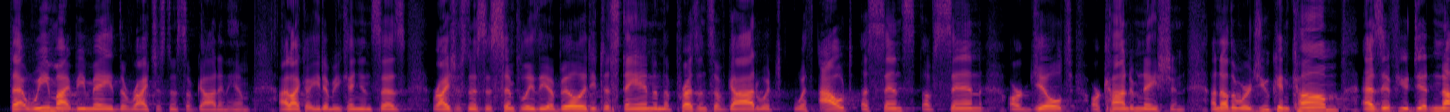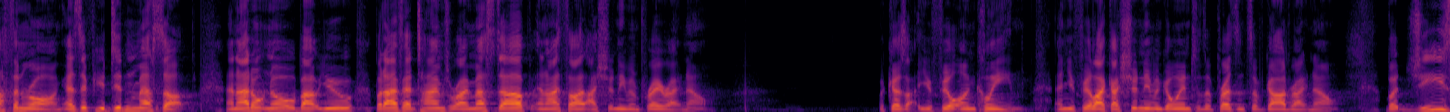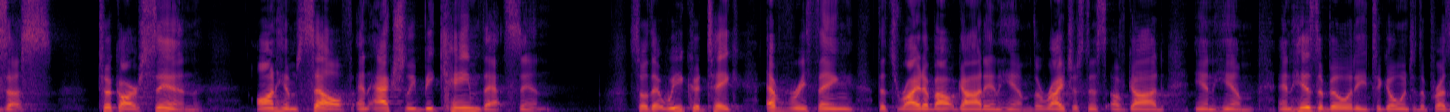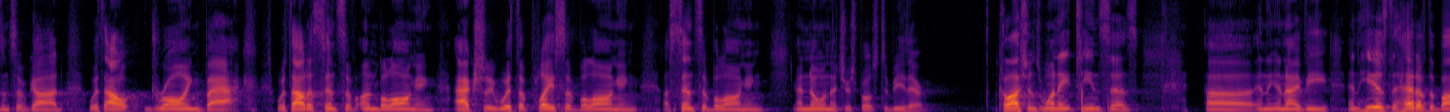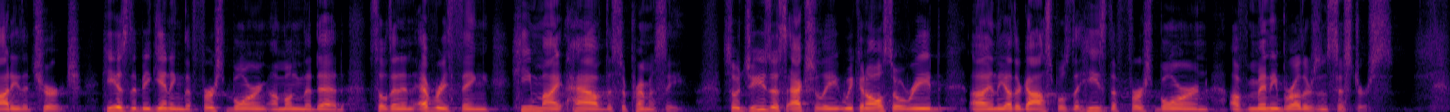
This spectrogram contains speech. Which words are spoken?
that we might be made the righteousness of God in him. I like how E.W. Kenyon says righteousness is simply the ability to stand in the presence of God which, without a sense of sin or guilt or condemnation. In other words, you can come as if you did nothing wrong, as if you didn't mess up. And I don't know about you, but I've had times where I messed up and I thought I shouldn't even pray right now because you feel unclean and you feel like I shouldn't even go into the presence of God right now. But Jesus took our sin on himself and actually became that sin so that we could take everything that's right about God in him, the righteousness of God in him, and his ability to go into the presence of God without drawing back, without a sense of unbelonging, actually with a place of belonging, a sense of belonging, and knowing that you're supposed to be there. Colossians 1:18 says uh, in the NIV, and he is the head of the body, the church. He is the beginning, the firstborn among the dead, so that in everything he might have the supremacy. So, Jesus actually, we can also read uh, in the other Gospels that he's the firstborn of many brothers and sisters.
